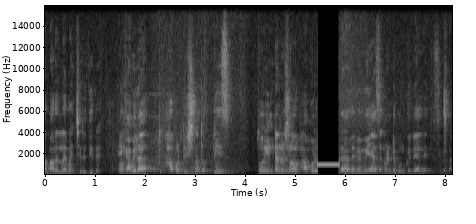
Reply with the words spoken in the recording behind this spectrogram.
না বারের লাই মাইনছেরে দিয়ে দেয় এই কাবিলা তুই ফাপড় দিস না তো প্লিজ তোর ইন্টারন্যাশনাল ফাপড় দেখা যাবে মুই অ্যাসাইনমেন্টে ভুল করে দেয়া লাইতেছি বেটা।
